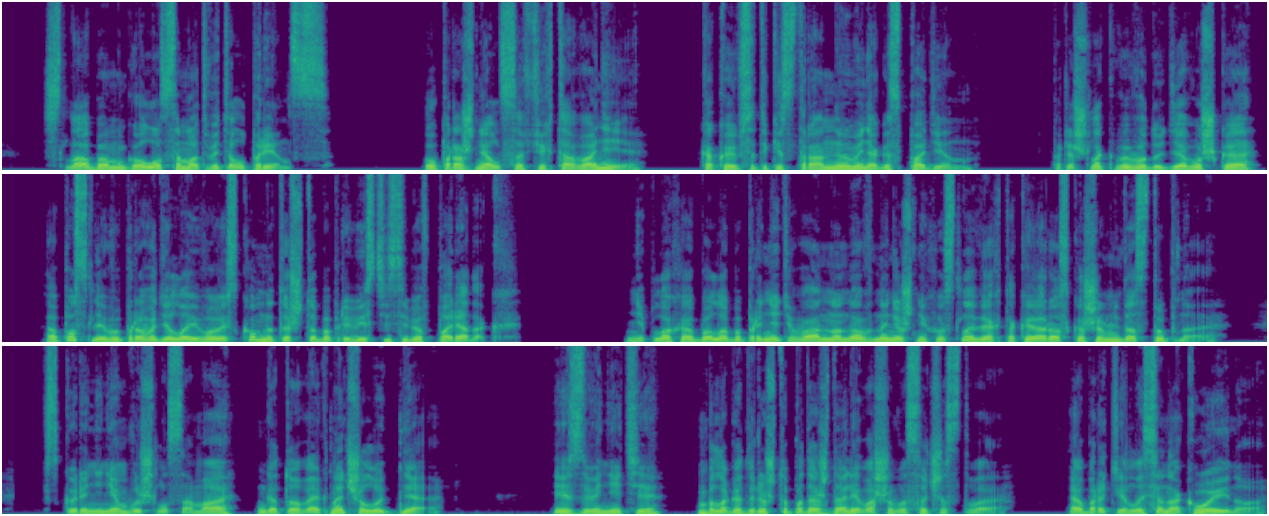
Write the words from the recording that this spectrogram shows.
— слабым голосом ответил принц. «Упражнялся в фехтовании? Какой все таки странный у меня господин». Пришла к выводу девушка, а после выпроводила его из комнаты, чтобы привести себя в порядок. Неплохо было бы принять ванну, но в нынешних условиях такая роскошь им недоступна. Вскоре Нинем вышла сама, готовая к началу дня. «Извините, благодарю, что подождали, ваше высочество». Обратилась она к Уэйну.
